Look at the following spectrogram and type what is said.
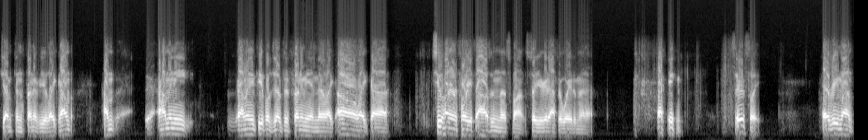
jumped in front of you. Like how how how many how many people jumped in front of me and they're like, oh, like uh, 240,000 this month. So you're to have to wait a minute. I mean, seriously. Every month,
